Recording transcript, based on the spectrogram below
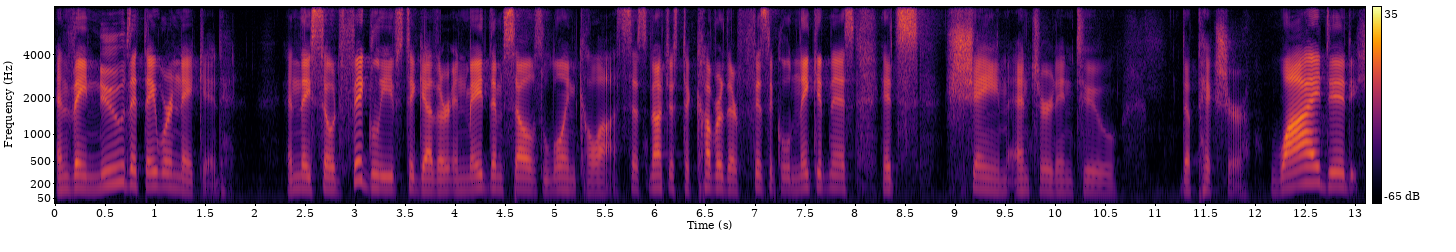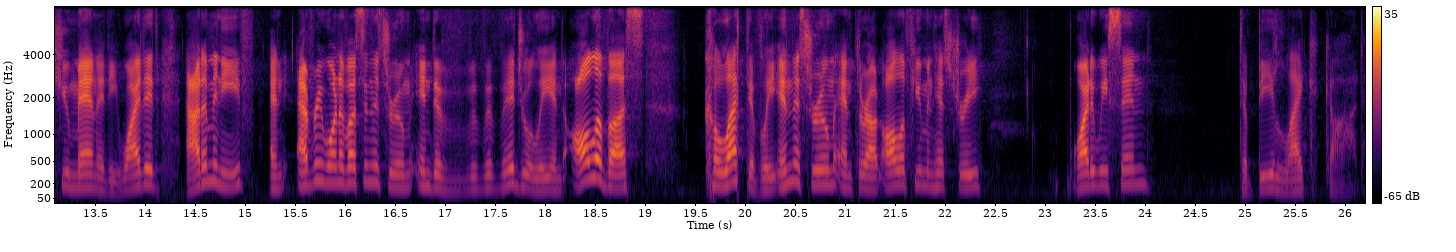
and they knew that they were naked. And they sewed fig leaves together and made themselves loincloths. That's not just to cover their physical nakedness, it's shame entered into the picture. Why did humanity, why did Adam and Eve, and every one of us in this room individually, and all of us collectively in this room and throughout all of human history, why do we sin? To be like God,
